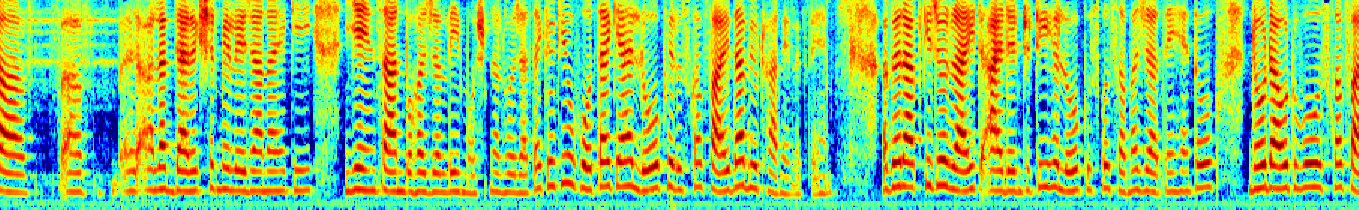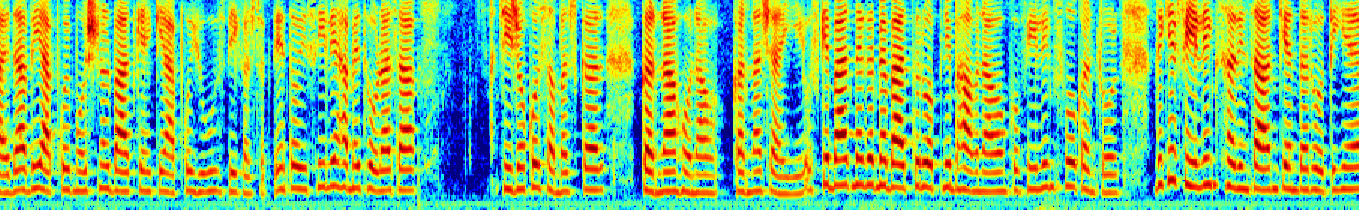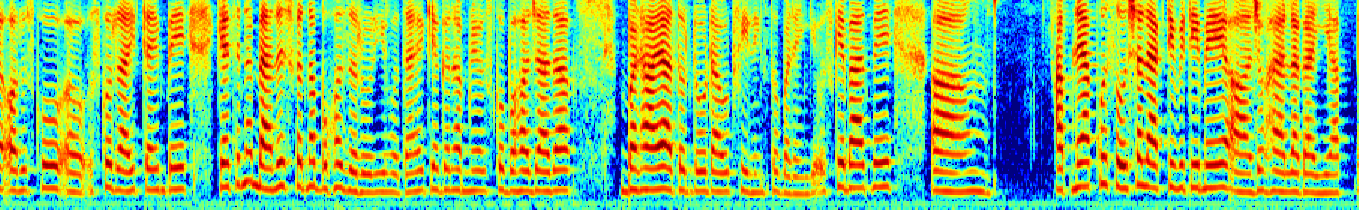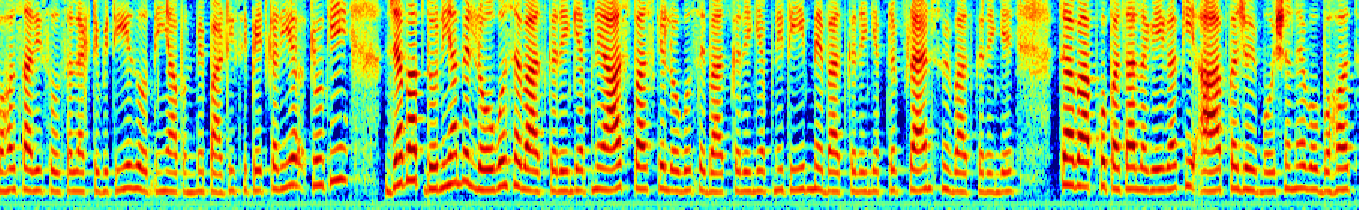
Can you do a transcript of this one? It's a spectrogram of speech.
अलग डायरेक्शन में ले जाना है कि ये इंसान बहुत जल्दी इमोशनल हो जाता है। क्योंकि होता क्या है, लोग फिर उसका फ़ायदा भी उठाने लगते हैं। अगर आपकी जो राइट right आइडेंटिटी है, लोग उसको समझ जाते हैं तो नो no डाउट वो उसका फ़ायदा भी आपको इमोशनल बात कह के आपको यूज़ भी कर सकते हैं। तो इसीलिए हमें थोड़ा सा चीज़ों को समझकर करना होना करना चाहिए। उसके बाद में अगर मैं बात करूँ अपनी भावनाओं को फीलिंग्स को कंट्रोल देखिए फीलिंग्स हर इंसान के अंदर होती है और उसको उसको राइट टाइम पे कैसे ना मैनेज करना बहुत ज़रूरी होता है कि अगर हमने उसको बहुत ज़्यादा बढ़ाया तो नो डाउट फीलिंग्स तो बढ़ेंगे। उसके बाद में आ, अपने आप को सोशल एक्टिविटी में जो है, लगाइए। आप बहुत सारी सोशल एक्टिविटीज़ होती हैं, आप उनमें पार्टिसिपेट करिए। क्योंकि जब आप दुनिया में लोगों से बात करेंगे, अपने आसपास के लोगों से बात करेंगे, अपनी टीम में बात करेंगे, अपने फ्रेंड्स में बात करेंगे, तब आपको पता लगेगा कि आपका जो इमोशन है, वो बहुत,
